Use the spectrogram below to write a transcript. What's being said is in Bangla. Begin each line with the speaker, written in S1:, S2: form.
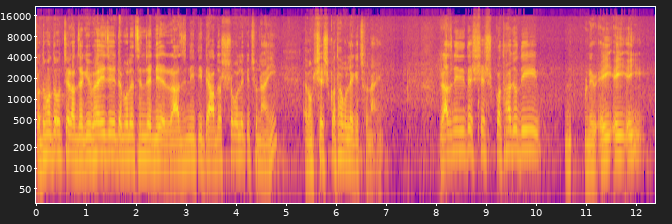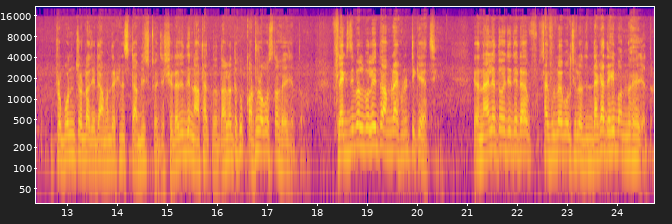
S1: প্রথমত হচ্ছে রাজ্জাকি ভাই যে এটা বলেছেন যে রাজনীতিতে আদর্শ বলে কিছু নাই এবং শেষ কথা বলে কিছু নাই। রাজনীতিতে শেষ কথা যদি মানে এই এই এই প্রপঞ্চটা যেটা আমাদের এখানে স্টাবলিশড হয়েছে, সেটা যদি না থাকতো, তাহলে তো খুব কঠোর অবস্থা হয়ে যেত। ফ্লেক্সিবল বলেই তো আমরা এখনও টিকে আছি। নাইলে তো ওই যে যেটা সাইফুল ভাই বলছিল দেখা দেখি বন্ধ হয়ে যেত।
